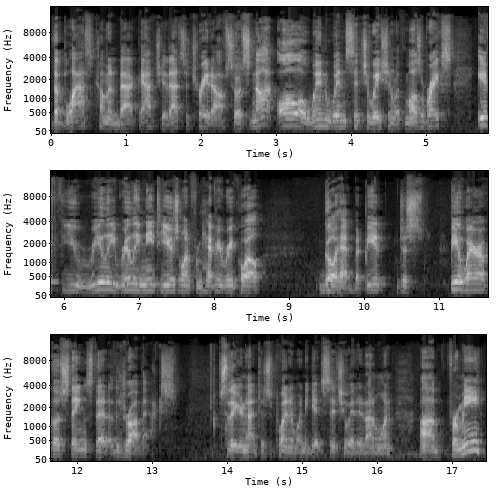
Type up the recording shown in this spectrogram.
the blast coming back at you. That's a trade-off. So it's not all a win-win situation with muzzle brakes. If you really, really need to use one from heavy recoil, go ahead. But be just be aware of those things that are the drawbacks. so that you're not disappointed when you get situated on one. Um, for me,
